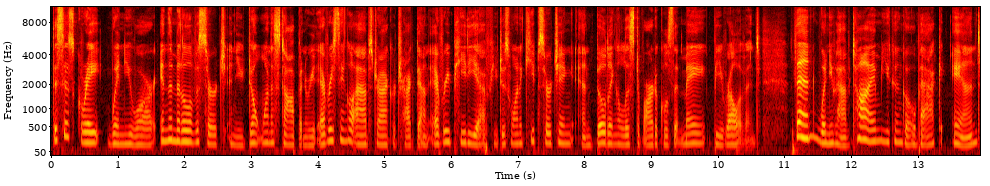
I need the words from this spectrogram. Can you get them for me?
This is great when you are in the middle of a search and you don't want to stop and read every single abstract or track down every PDF. You just want to keep searching and building a list of articles that may be relevant. Then, when you have time, you can go back and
